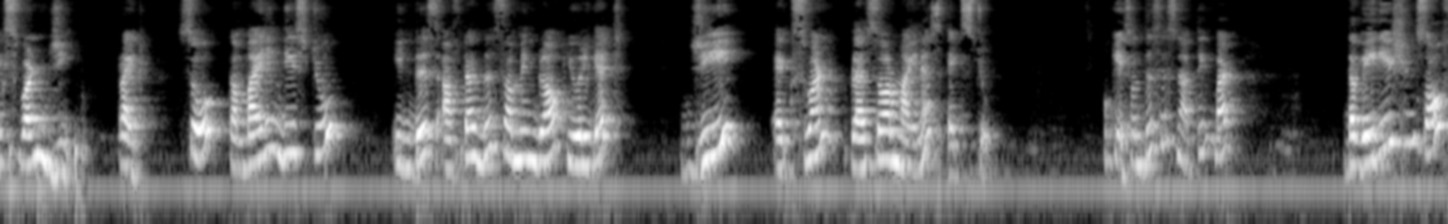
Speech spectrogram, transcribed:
x1g right? So combining these two in this after this summing block you will get g x1 plus or minus x2 okay so this is nothing but the variations of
